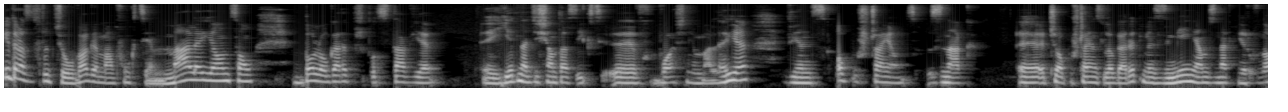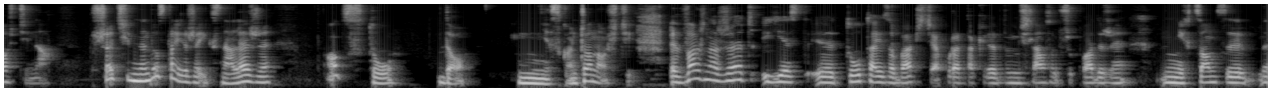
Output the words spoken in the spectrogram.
I teraz zwróćcie uwagę, mam funkcję malejącą, bo logarytm przy podstawie 1 dziesiąta z x y, właśnie maleje, więc opuszczając znak, y, czy opuszczając logarytmy, zmieniam znak nierówności na przeciwny. Dostaję, że x należy od 100 do nieskończoności. Ważna rzecz jest y, tutaj, zobaczcie, akurat tak y, wymyślałam sobie przykłady, że niechcący y,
